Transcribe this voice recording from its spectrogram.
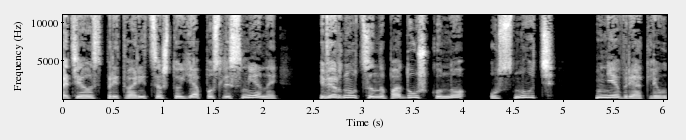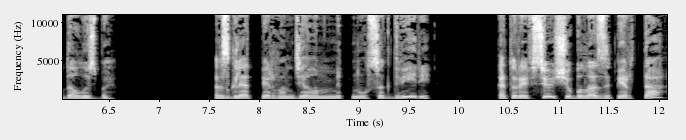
Хотелось притвориться, что я после смены, вернуться на подушку, но уснуть мне вряд ли удалось бы. Взгляд первым делом метнулся к двери, которая все еще была заперта,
